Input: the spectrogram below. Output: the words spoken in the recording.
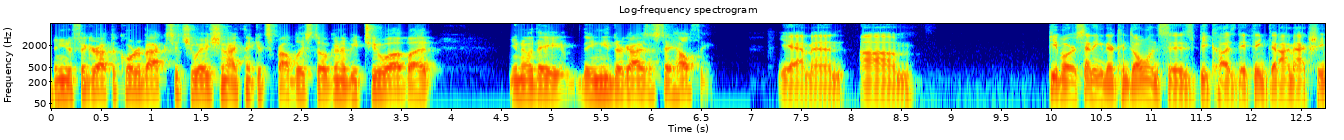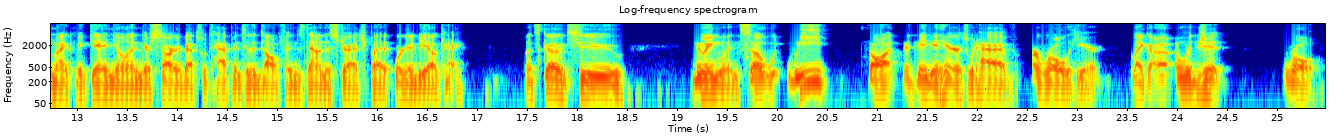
They need to figure out the quarterback situation. I think it's probably still going to be Tua, but you know they they need their guys to stay healthy. Yeah, man. Um, people are sending their condolences because they think that I'm actually Mike McDaniel and they're sorry about what's happened to the Dolphins down the stretch, but we're going to be okay. Let's go to New England. So we thought that Damien Harris would have a role here, like a, a legit role.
